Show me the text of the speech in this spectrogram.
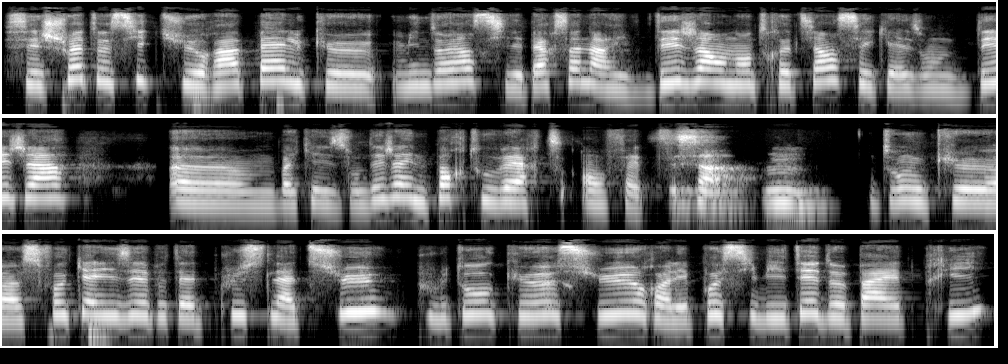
c'est chouette aussi que tu rappelles que, mine de rien, si les personnes arrivent déjà en entretien, c'est qu'elles ont déjà euh, bah, qu'ils ont déjà une porte ouverte, en fait. C'est ça. Mmh. Donc, euh, se focaliser peut-être plus là-dessus plutôt que sur les possibilités de ne pas être pris.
